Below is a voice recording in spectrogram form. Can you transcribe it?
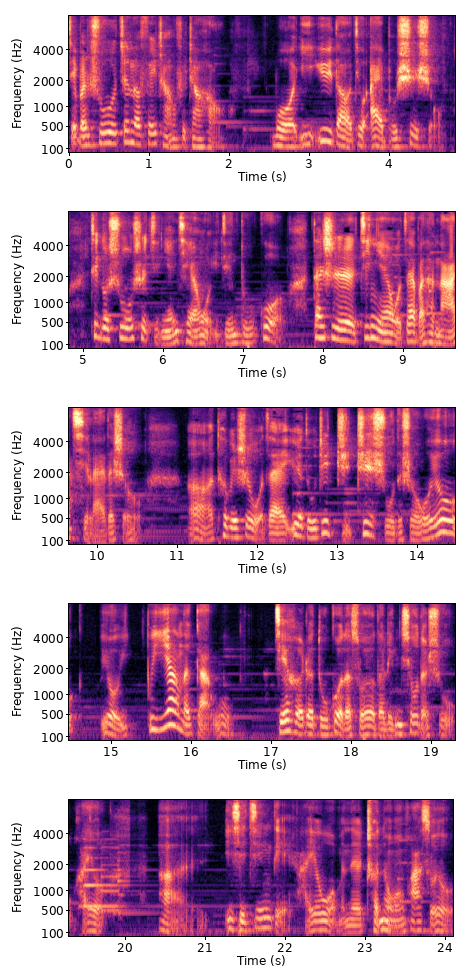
这本书真的非常非常好，我一遇到就爱不释手。这个书是几年前我已经读过，但是今年我再把它拿起来的时候，呃，特别是我在阅读这纸质书的时候，我又有不一样的感悟。结合着读过的所有的灵修的书，还有啊一些经典，还有我们的传统文化所有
